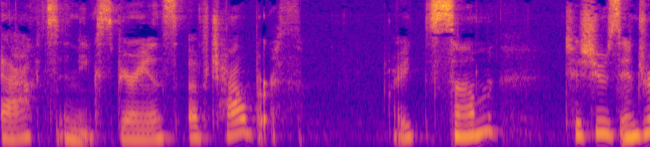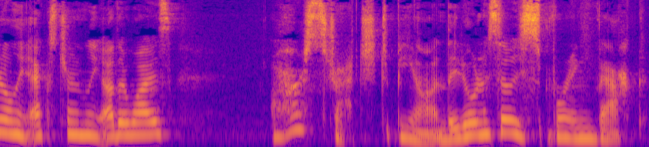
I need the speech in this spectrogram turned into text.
act, in the experience of childbirth, right? Some tissues, internally, externally, otherwise, are stretched beyond. They don't necessarily spring back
